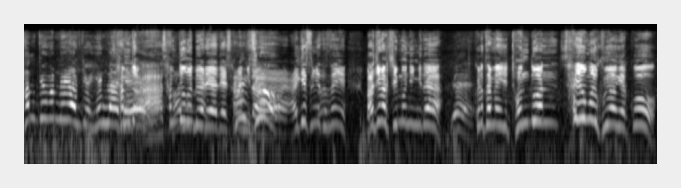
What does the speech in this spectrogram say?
삼족을 멸하죠. 옛날에. 삼족, 아, 삼족을 멸해야 될 사람이다. 그렇죠. 알겠습니다, 선생님. 마지막 질문입니다. 예. 그렇다면 이제 전두환 사형을 구형했고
